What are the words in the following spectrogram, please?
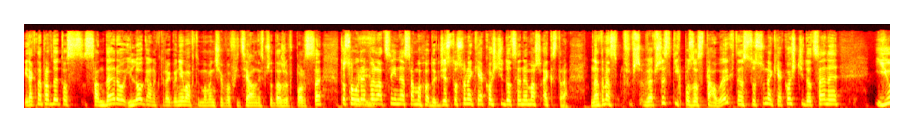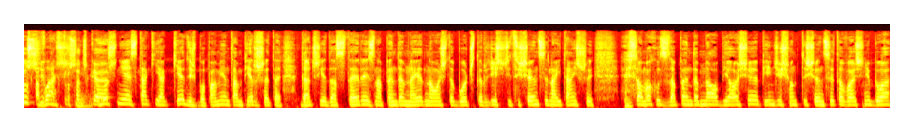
i tak naprawdę to Sandero i Logan, którego nie ma w tym momencie w oficjalnej sprzedaży w Polsce, to są rewelacyjne samochody, gdzie stosunek jakości do ceny masz ekstra. Natomiast we wszystkich pozostałych ten stosunek jakości do ceny już się tak właśnie, tak troszeczkę... Już nie jest taki jak kiedyś, bo pamiętam pierwsze te Dacia Dustery z napędem na jedną oś to było 40 tysięcy, najtańszy samochód z napędem na obie osie 50 tysięcy to właśnie była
